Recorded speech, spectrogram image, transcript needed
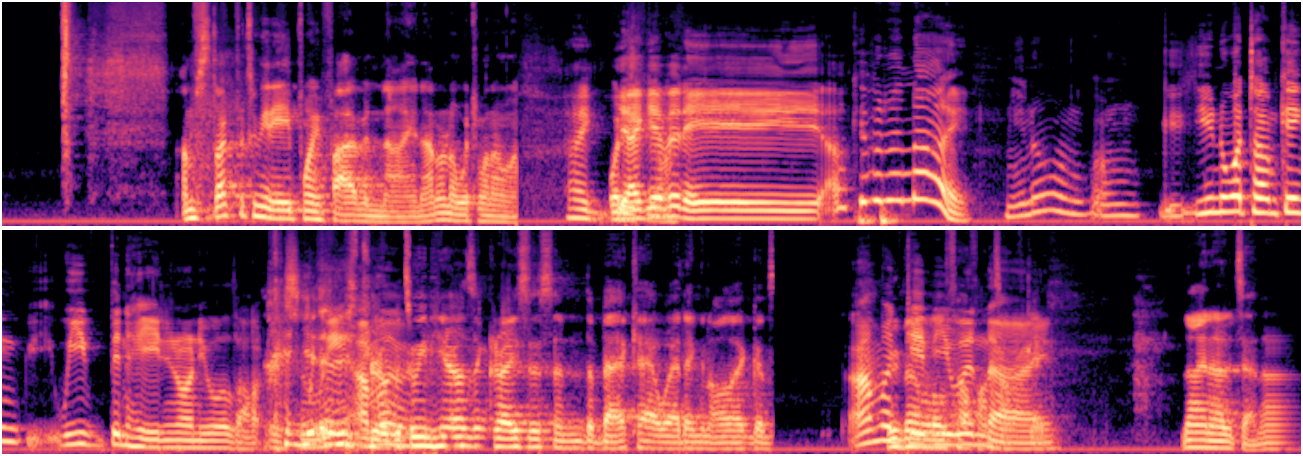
I'm stuck between 8.5 and 9. I don't know which one I want. I, What yeah, I give it a. I'll give it a nine. You know, I'm, I'm- you know what, Tom King? We've been hating on you a lot Yeah, recently. I'm true. gonna, Between Heroes in Crisis and the Batcat Wedding and all that good stuff. I'm gonna we've a give you a tough on Tom King. nine. Nine out of ten. All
